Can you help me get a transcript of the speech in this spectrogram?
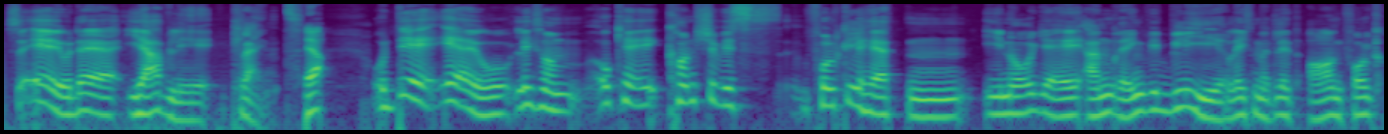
Så er jo det jævlig kleint. Ja. Og det er jo liksom Ok, kanskje hvis folkeligheten i Norge er i endring Vi blir liksom et litt annet folk.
